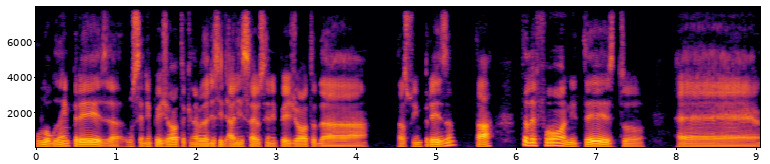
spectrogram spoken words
o logo da empresa, o CNPJ, que na verdade ali sai o CNPJ da, da sua empresa, tá? Telefone, texto, é,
